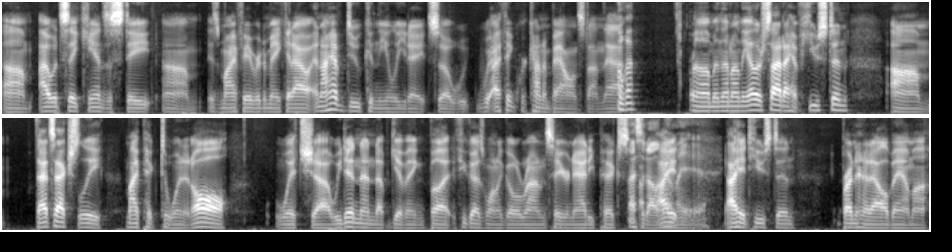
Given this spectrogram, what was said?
um, I would say Kansas State um, is my favorite to make it out, and I have Duke in the Elite Eight. So we, we, I think we're kind of balanced on that. Okay. Um, and then on the other side, I have Houston. Um, that's actually my pick to win it all, which uh, we didn't end up giving. But if you guys want to go around and say your natty picks, I said I, Alabama. yeah, yeah. I had Houston. Brendan had Alabama.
